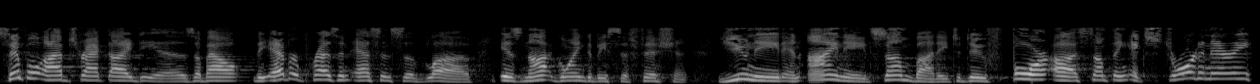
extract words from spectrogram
Simple abstract ideas about the ever present essence of love is not going to be sufficient. You need and I need somebody to do for us something extraordinary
